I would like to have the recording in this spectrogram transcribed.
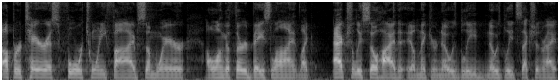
upper terrace 425 somewhere along the third baseline, like actually so high that it'll make your nose bleed, nosebleed section, right?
